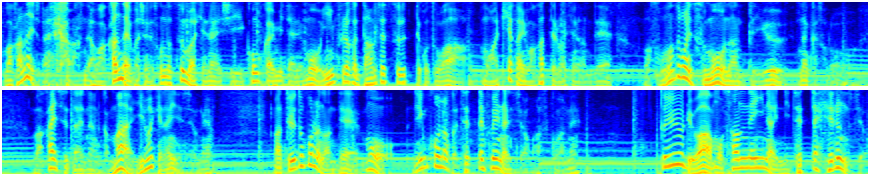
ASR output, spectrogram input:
分かんないじゃないですか。分かんない場所にそんな住むわけないし、今回みたいにもうインフラが断絶するってことはもう明らかに分かってるわけなんで、まあ、そんなところに住もうなんていう、なんかその若い世代なんかまあいるわけないんですよね。まあというところなんで、もう人口なんか絶対増えないんですよ、あそこはね。というよりはもう3年以内に絶対減るんですよ。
